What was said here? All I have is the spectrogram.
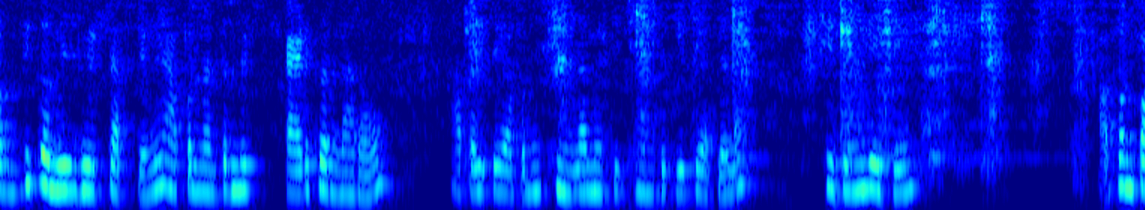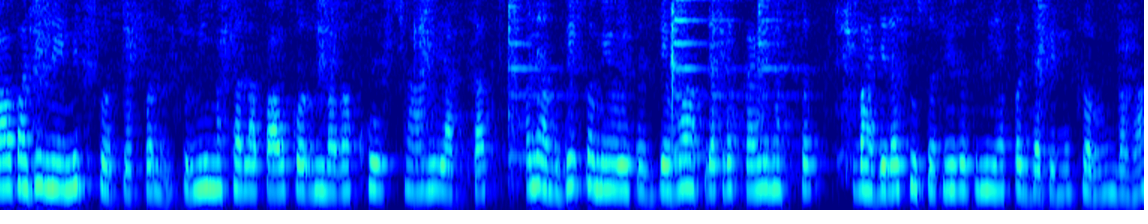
अगदी कमी मीठ टाकते मी. आपण नंतर मीठ ॲड करणार आहोत. आता इथे आपण शिमला मिरची छानपैकी इथे आपल्याला शिजवून घ्यायची. आपण पावभाजी नेहमीच करतो पण तुम्ही मसाला पाव करून बघा खूप छान लागतात आणि अगदी कमी वेळ जेव्हा आपल्याकडे काही नसतं भाजीला सुचत नाही तर तुम्ही या पद्धतीने करून बघा.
